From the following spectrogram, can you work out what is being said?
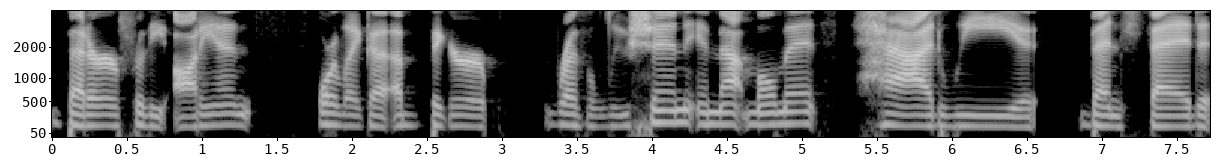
better for the audience or like a, a bigger resolution in that moment had we been fed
